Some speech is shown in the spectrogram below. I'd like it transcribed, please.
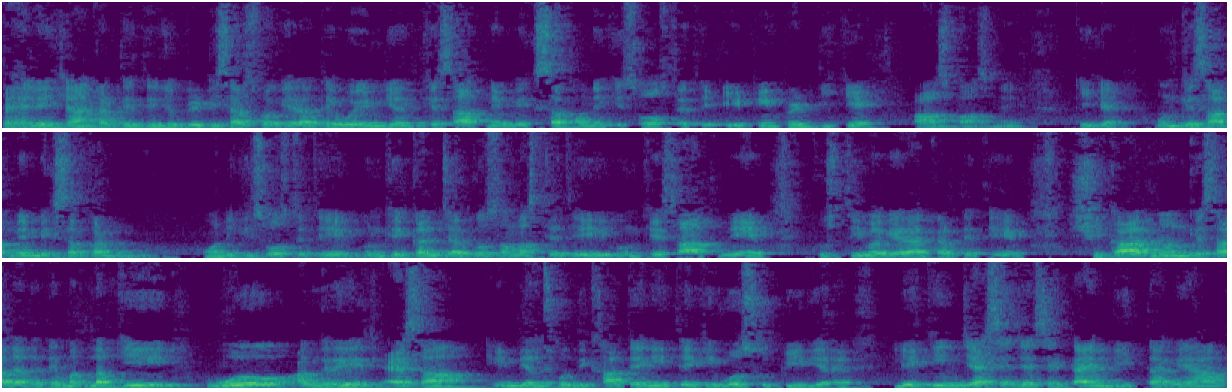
पहले क्या करते थे, जो ब्रिटिशर्स वगैरह थे, वो इंडियन के साथ में मिक्सअप होने की सोचते थे 1820 के आसपास में। ठीक है, उनके साथ में मिक्सअप होने की सोचते थे, उनके कल्चर को समझते थे, उनके साथ में कुश्ती वगैरह करते थे, शिकार में उनके साथ जाते थे। मतलब कि वो अंग्रेज़ ऐसा इंडियंस को दिखाते नहीं थे कि वो सुपीरियर है। लेकिन जैसे जैसे टाइम बीतता गया,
